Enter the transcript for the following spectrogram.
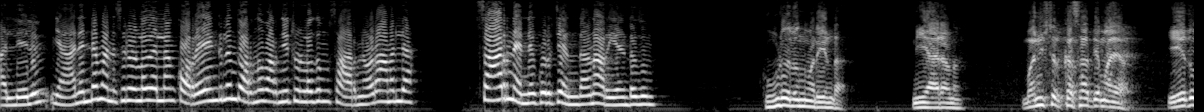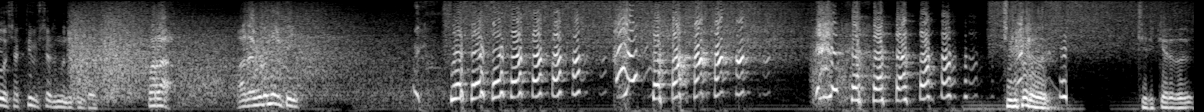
അല്ലേലും ഞാൻ എന്റെ മനസ്സിലുള്ളതെല്ലാം കുറെയെങ്കിലും തുറന്നു പറഞ്ഞിട്ടുള്ളതും സാറിനോടാണല്ല. സാറിന് എന്നെ കുറിച്ച് എന്താണ് അറിയേണ്ടതും? കൂടുതലൊന്നും അറിയണ്ട. നീ ആരാണ്? മനുഷ്യർക്ക് അസാധ്യമായ ഏതോ ശക്തി വിശേഷം നിനക്കുണ്ട്. പറ അതെവിടെ നീട്ടി ചിരിക്കരുത്. ചിരിക്കരുത്.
